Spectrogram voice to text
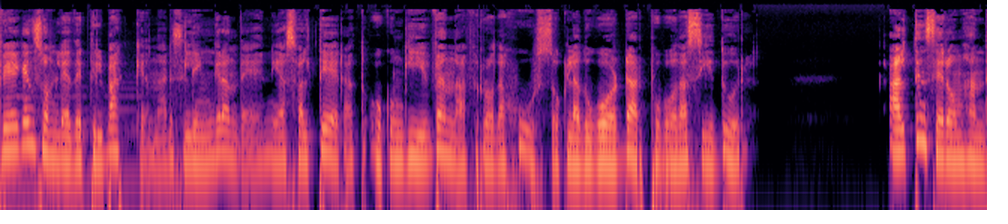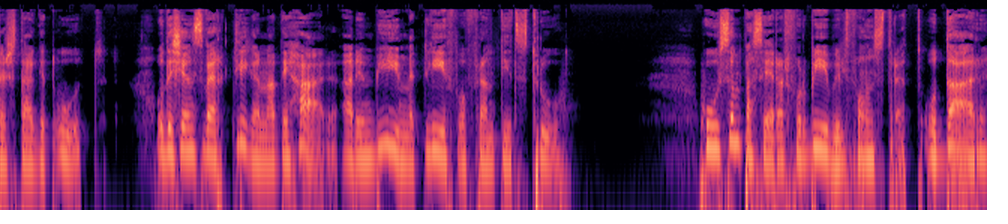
Vägen som leder till backen är slingrande, nyasfalterad och omgiven av röda hus och ladugårdar på båda sidor. Allting ser omhändertaget ut och det känns verkligen att det här är en by med liv och framtidstro. Husen passerar förbi bildfönstret och där,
